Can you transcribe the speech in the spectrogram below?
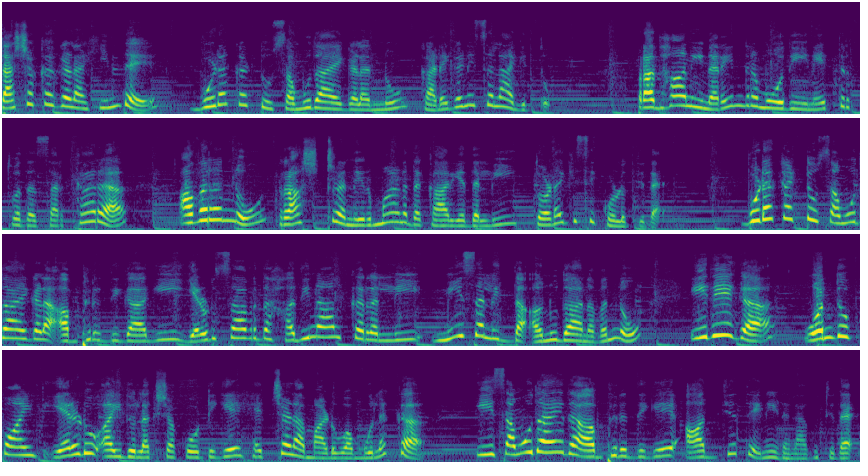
ದಶಕಗಳ ಹಿಂದೆ ಬುಡಕಟ್ಟು ಸಮುದಾಯಗಳನ್ನು ಕಡೆಗಣಿಸಲಾಗಿತ್ತು. ಪ್ರಧಾನಿ ನರೇಂದ್ರ ಮೋದಿ ನೇತೃತ್ವದ ಸರ್ಕಾರ ಅವರನ್ನು ರಾಷ್ಟ್ರ ನಿರ್ಮಾಣದ ಕಾರ್ಯದಲ್ಲಿ ತೊಡಗಿಸಿಕೊಳ್ಳುತ್ತಿದೆ. ಬುಡಕಟ್ಟು ಸಮುದಾಯಗಳ ಅಭಿವೃದ್ಧಿಗಾಗಿ ಎರಡು ಸಾವಿರದ ಹದಿನಾಲ್ಕರಲ್ಲಿ ಮೀಸಲಿದ್ದ ಅನುದಾನವನ್ನು ಇದೀಗ ಒಂದು ಪಾಯಿಂಟ್ ಎರಡು ಐದು ಲಕ್ಷ ಕೋಟಿಗೆ ಹೆಚ್ಚಳ ಮಾಡುವ ಮೂಲಕ ಈ ಸಮುದಾಯದ ಅಭಿವೃದ್ಧಿಗೆ ಆದ್ಯತೆ ನೀಡಲಾಗುತ್ತಿದೆ.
